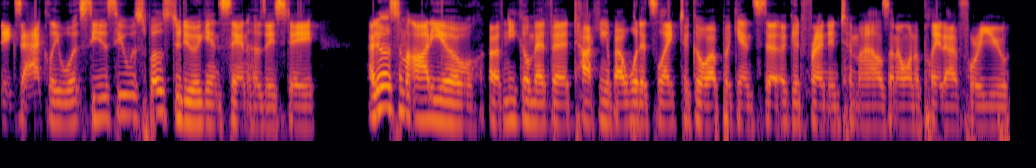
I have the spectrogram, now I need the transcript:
exactly what CSU was supposed to do against San Jose State. I do have some audio of Niko Medved talking about what it's like to go up against a, a good friend in Tim Miles, and I want to play that for you.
